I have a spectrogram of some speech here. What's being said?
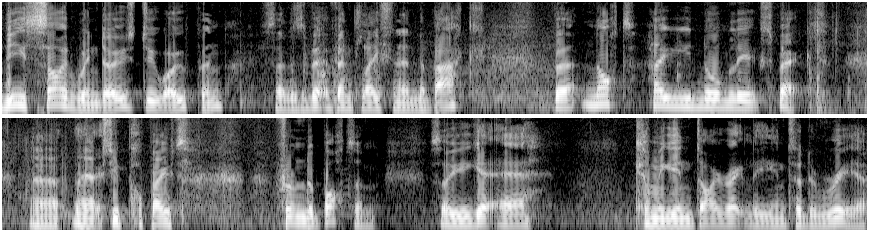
These side windows do open, so there's a bit of ventilation in the back, but not how you'd normally expect. Uh, they actually pop out from the bottom, so you get air coming in directly into the rear.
